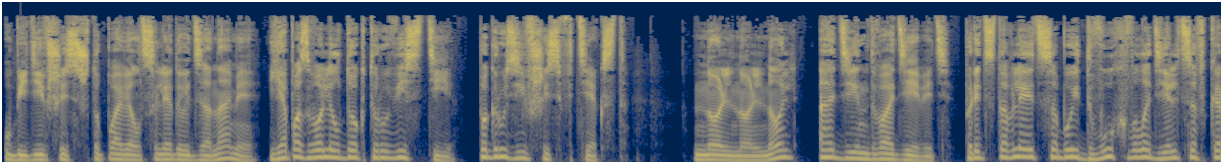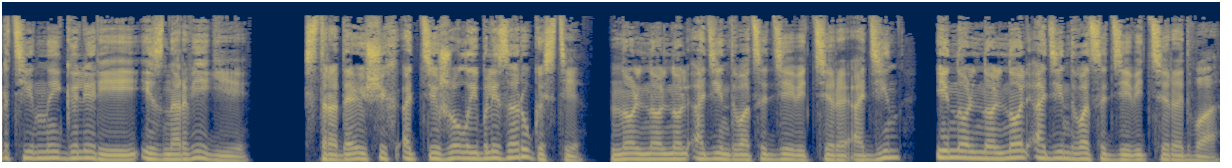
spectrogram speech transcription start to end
Убедившись, что Павел следует за нами, я позволил доктору вести, погрузившись в текст. 000-129 представляет собой двух владельцев картинной галереи из Норвегии, страдающих от тяжелой близорукости 000129-1 и 000129-2,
